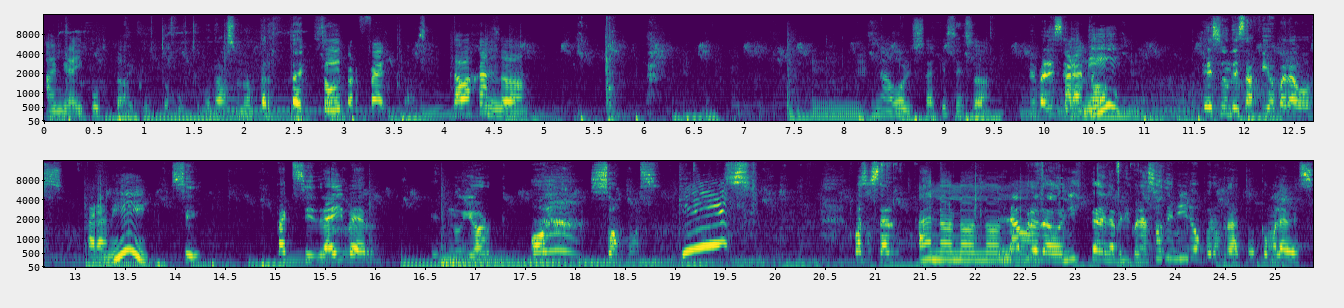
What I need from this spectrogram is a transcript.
Ay, mira, ahí justo. Ay, justo, justo, encontramos uno perfecto. Sí, perfecto. Está bajando. Una bolsa, ¿qué es eso? Me parece ¿Para que mí? Es un desafío para vos. ¿Para mí? Sí. Taxi driver en New York, hoy sos vos. ¿Qué es? Vas a ser Ah, no, no, no, la no. protagonista de la película. Sos de Niro por un rato. ¿Cómo la ves?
